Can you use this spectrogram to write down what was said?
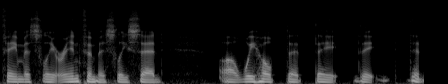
famously or infamously said, uh, "We hope that they, they that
